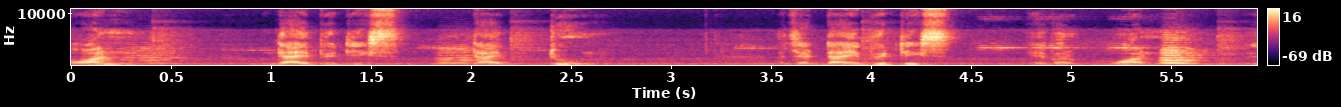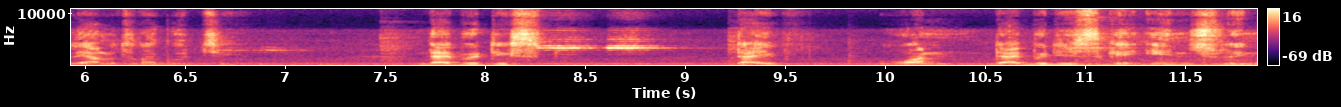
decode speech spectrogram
one diabetes type two আচ্ছা ডায়াবেটিস এবার ওয়ান আলোচনা করছি। ডায়াবেটিস টাইপ ওয়ান ডায়াবেটিসকে ইনসুলিন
